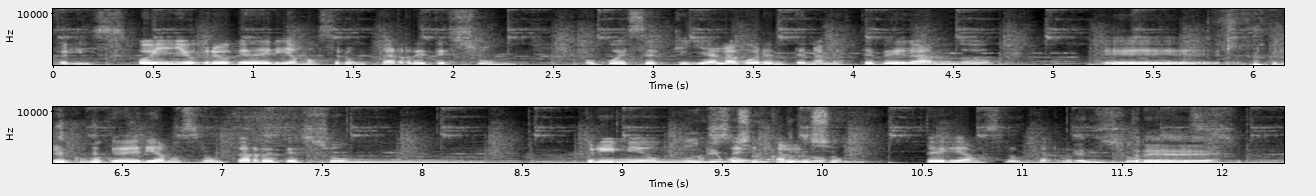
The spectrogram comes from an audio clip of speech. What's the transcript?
feliz. Oye, yo creo que deberíamos hacer un carrete Zoom, o puede ser que ya la cuarentena me esté pegando, eh, pero como que deberíamos hacer un carrete Zoom premium, no sé, algo. Zoom. Deberíamos hacer un carrete Entre... Zoom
